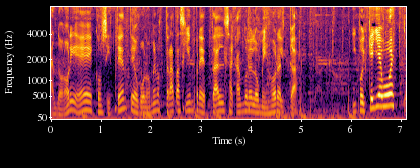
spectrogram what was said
Lando Norris es consistente o por lo menos trata siempre de estar sacándole lo mejor al carro. ¿Y por qué llevo esto?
